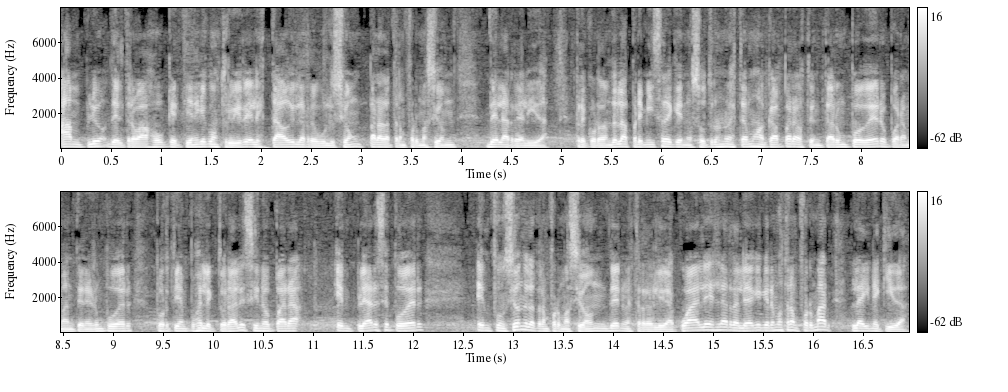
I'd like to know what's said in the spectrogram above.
amplio del trabajo que tiene que construir el Estado y la revolución para la transformación de la realidad. Recordando la premisa de que nosotros no estamos acá para ostentar un poder o para mantener un poder por tiempos electorales, sino para emplear ese poder en función de la transformación de nuestra realidad. ¿Cuál es la realidad que queremos transformar? La inequidad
